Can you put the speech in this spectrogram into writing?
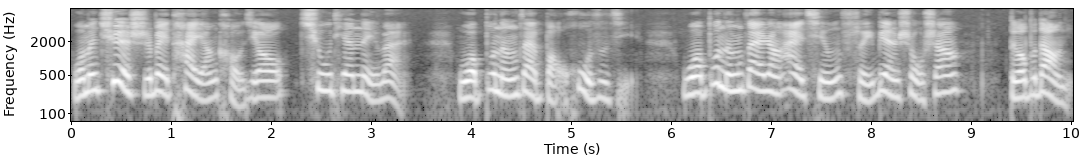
我们确实被太阳烤焦，秋天内外，我不能再保护自己。我不能再让爱情随便受伤，得不到你，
